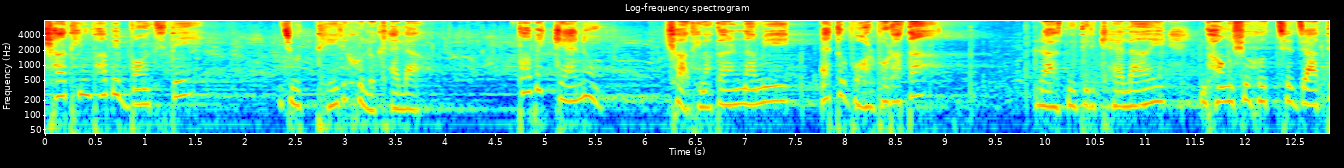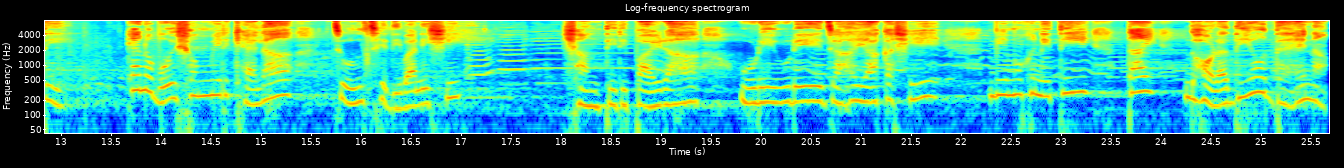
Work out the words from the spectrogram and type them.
স্বাধীনভাবে বাঁচতে যুদ্ধের হলো খেলা। তবে কেন স্বাধীনতার নামে এত বর্বরতা? রাজনীতির খেলায় ধ্বংস হচ্ছে জাতি। কেন বৈষম্যের খেলা চলছে দিবানিশি? শান্তির পায়রা উড়ে উড়ে যায় আকাশে, বিমুখ নীতি তাই ধরা দিয়েও দেয় না।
